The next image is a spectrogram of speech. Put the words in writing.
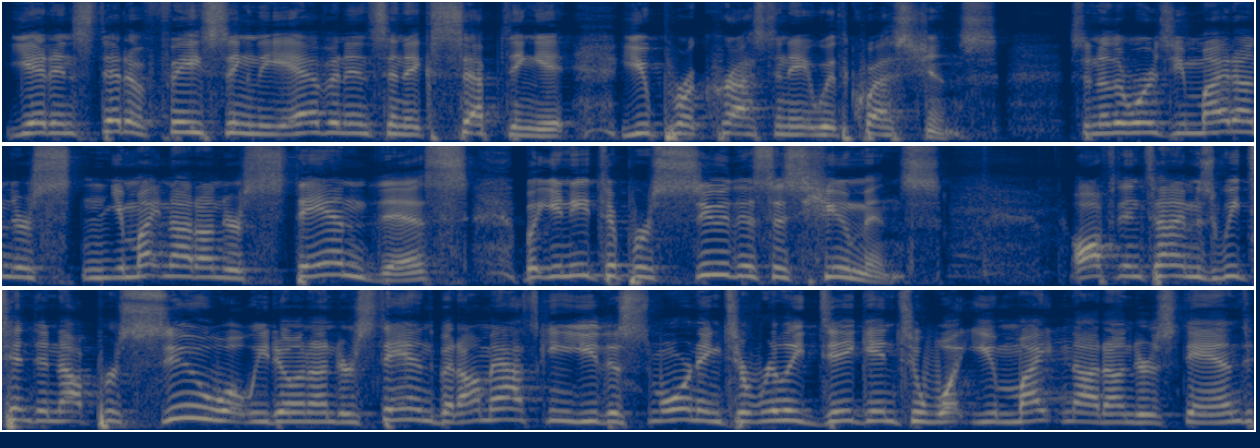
Yet instead of facing the evidence and accepting it, you procrastinate with questions. So in other words, you might under, you might not understand this, but you need to pursue this as humans. Oftentimes, we tend to not pursue what we don't understand, but I'm asking you this morning to really dig into what you might not understand,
